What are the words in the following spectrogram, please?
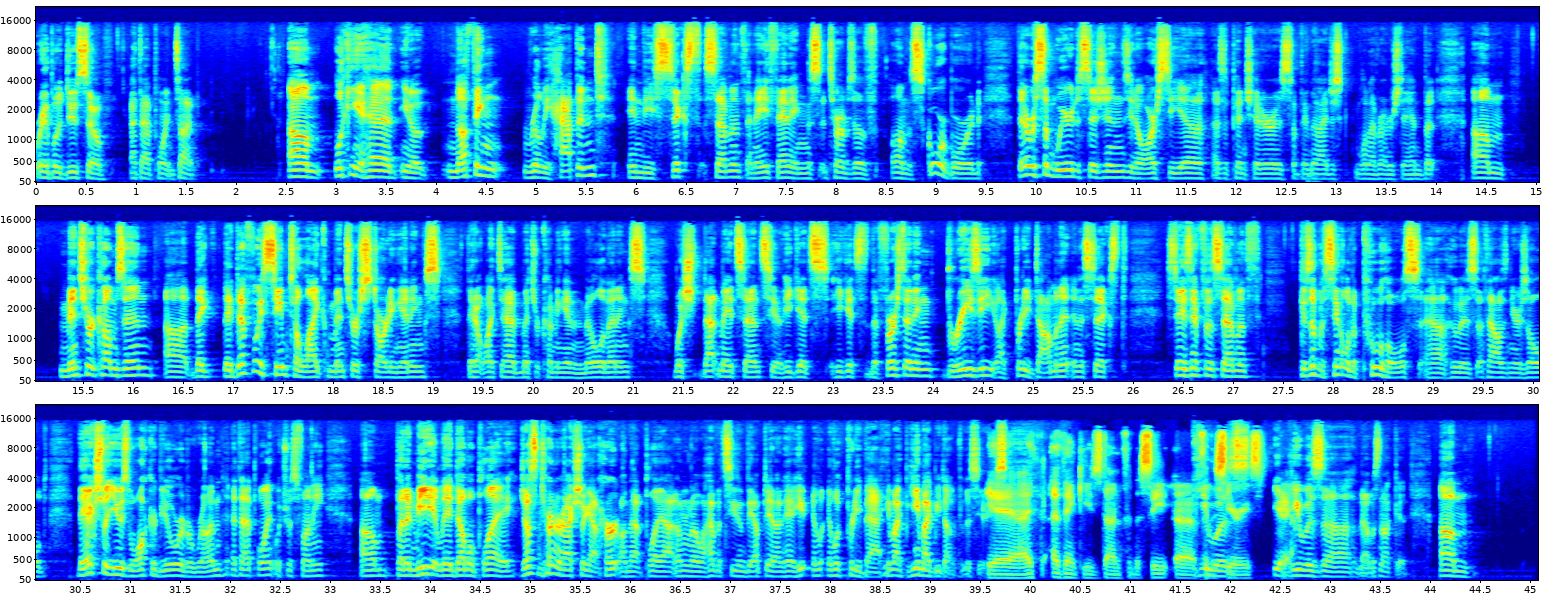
were able to do so at that point in time. Um, looking ahead, you know, nothing really happened in the sixth, seventh, and eighth innings in terms of on the scoreboard. There were some weird decisions. You know, Arcia as a pinch hitter is something that I just will never understand. But um, Minter comes in. Uh, they they definitely seem to like Minter starting innings. They don't like to have Minter coming in in the middle of innings, which that made sense. You know, he gets he gets the first inning breezy, like pretty dominant in the sixth, stays in for the seventh, gives up a single to Pujols, uh, who is a thousand years old. They actually used Walker Buehler to run at that point, which was funny. Um, but immediately a double play. Justin Turner actually got hurt on that play. I don't know. I haven't seen the update on him. He, it looked pretty bad. He might he might be done for the series. Yeah, I, th- I think he's done for the se- uh, for he the was series. Yeah, he was. Uh, that was not good. Um,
